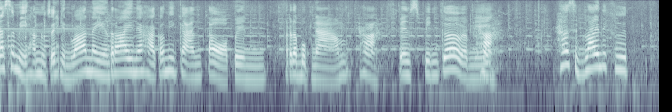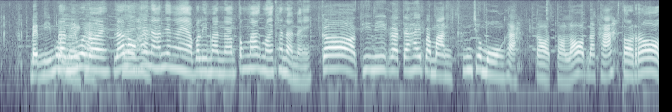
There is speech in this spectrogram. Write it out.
รัศมีคะหนูจะเห็นว่าในไร่เนี่ยค่ะก็มีการต่อเป็นระบบน้ำค่ะ เป็นสปริงเกอร์แบบนี้ค่ะ50ไร่นี่คือแบบนี้หมดแบบนี้หมดเลย ค่ะแล้วเราช่ให้ค่ะน้ำยังไงอะปริมาณน้ำต้องมากน้อยขนาดไหน ก็ที่นี่ก็จะให้ประมาณครึ่งชั่วโมงค่ะ ต่อต่อรอบนะคะ ต่อรอบ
